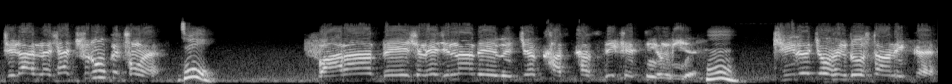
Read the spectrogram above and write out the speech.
ਜਿਹੜਾ ਨਸ਼ਾ ਸ਼ੁਰੂ ਕਿੱਥੋਂ ਹੈ? ਜੀ। 12 ਦੇਸ਼ ਨੇ ਜਿਨ੍ਹਾਂ ਦੇ ਵਿੱਚ ਖਸਖਸ ਦੀ ਖੇਤੀ ਹੁੰਦੀ ਹੈ। ਹੂੰ। ਜਿਹਦੇ ਚੋਂ ਹਿੰਦੁਸਤਾਨ ਇੱਕ ਹੈ।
